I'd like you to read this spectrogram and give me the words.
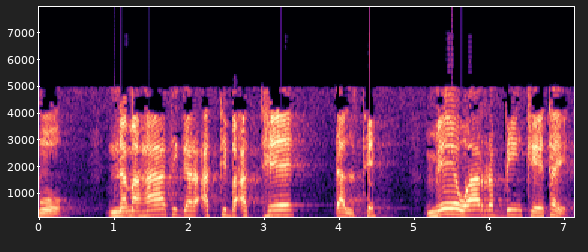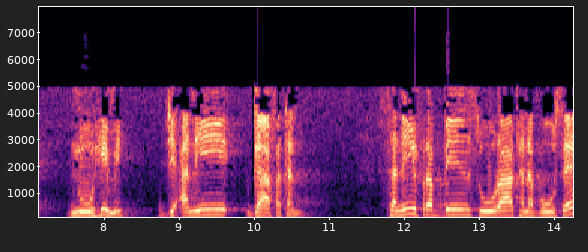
moo? Nama haati gara'atti ba'attee dhalte mee waan rabbiin kee ta'e nuu himi je'anii gaafatan. Saniif rabbiin suuraa tana buusee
